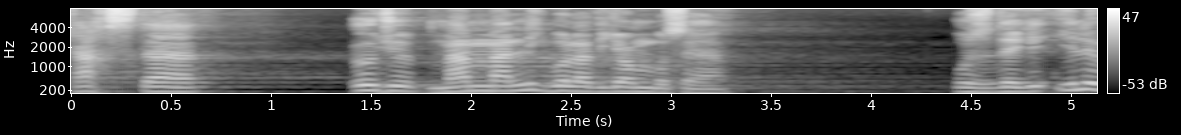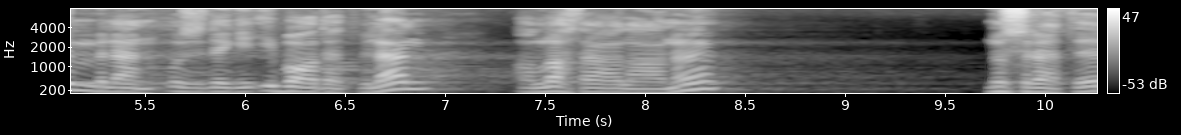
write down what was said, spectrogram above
shaxsda ujub manmanlik bo'ladigan bo'lsa o'zidagi ilm bilan o'zidagi ibodat bilan alloh taoloni nusrati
